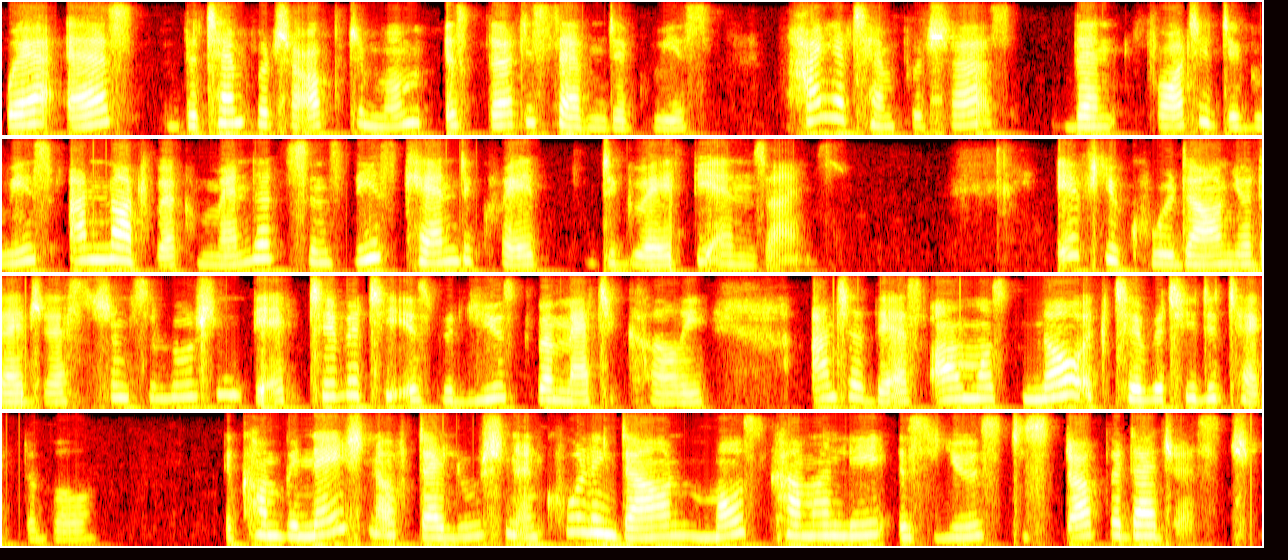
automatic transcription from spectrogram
whereas the temperature optimum is 37 degrees. Higher temperatures than 40 degrees are not recommended since these can degrade, degrade the enzymes. If you cool down your digestion solution, the activity is reduced dramatically until there is almost no activity detectable. A combination of dilution and cooling down most commonly is used to stop the digestion.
